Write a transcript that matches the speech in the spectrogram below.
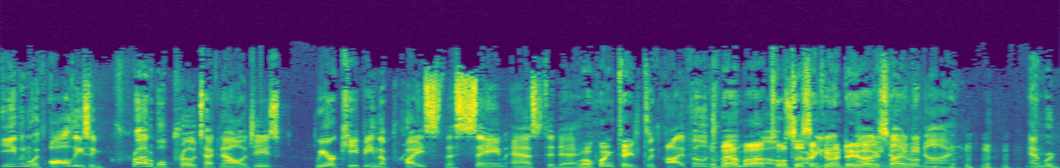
Even with all these incredible pro technologies, we are keeping the price the same as today. Gentilt. With iPhone Då 12 blir den bara Pro 2000 starting kronor dyrare i Sverige 999. and we're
